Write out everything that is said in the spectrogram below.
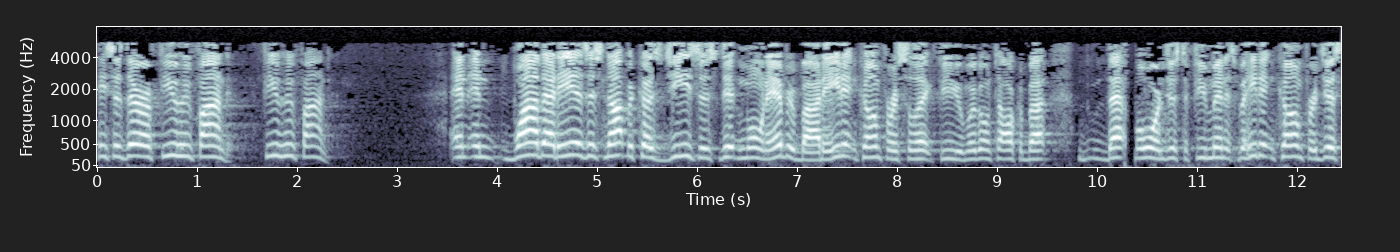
he says there are few who find it. Few who find it. And, and why that is, it's not because Jesus didn't want everybody. He didn't come for a select few. We're going to talk about that more in just a few minutes. But He didn't come for just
